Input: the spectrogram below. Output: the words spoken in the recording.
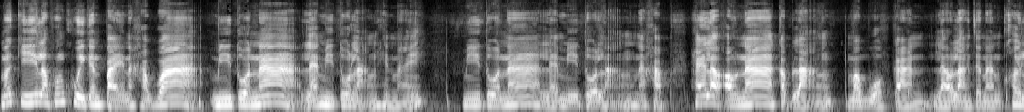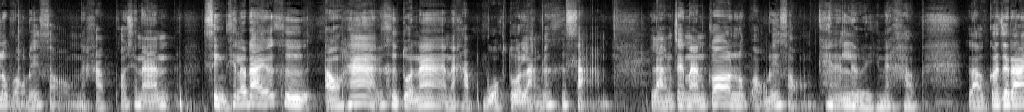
เมื่อกี้เราเพิ่งคุยกันไปนะครับว่ามีตัวหน้าและมีตัวหลังเห็นไหม มีตัวหน้าและมีตัวหลังนะครับ ให้เราเอาหน้ากับหลังมาบวกกัน แล้วหลังจากนั้นค่อยลบออกด้วย2นะครับ เพราะฉะนั้นสิ่งที่เราได้ก็คือเอา 5 ก็คือตัวหน้านะครับ บวกตัวหลังก็คือ 3 หลังจากนั้นก็ลบออกด้วย 2 แค่นั้นเลยนะครับ เราก็จะได้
